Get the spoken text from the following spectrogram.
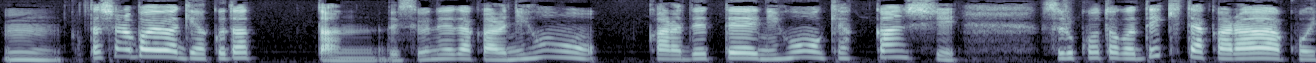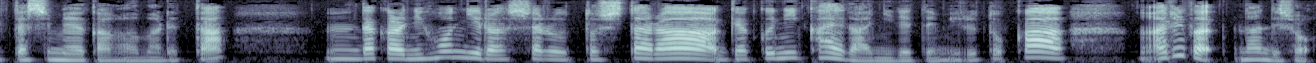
うん。私の場合は逆だったんですよね。だから日本から出て日本を客観視することができたから、こういった使命感が生まれた。うん、だから日本にいらっしゃるとしたら、逆に海外に出てみるとか、あるいは何でしょう。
